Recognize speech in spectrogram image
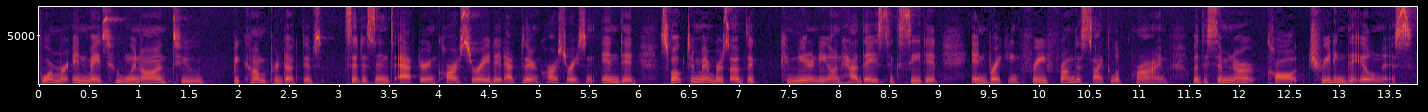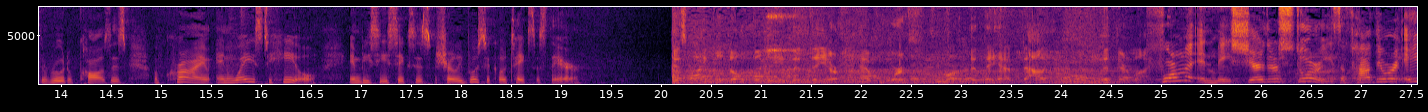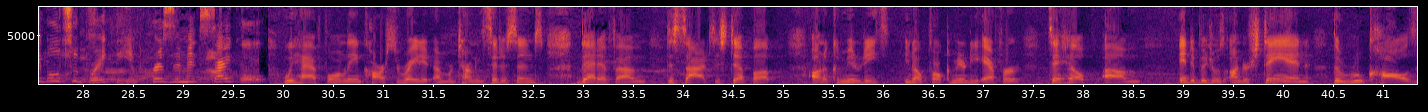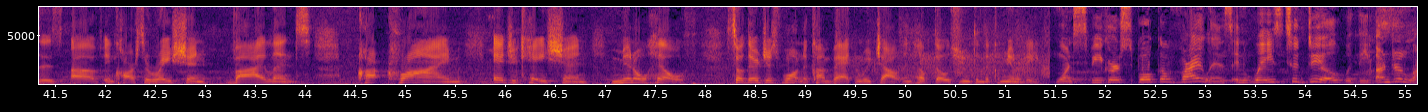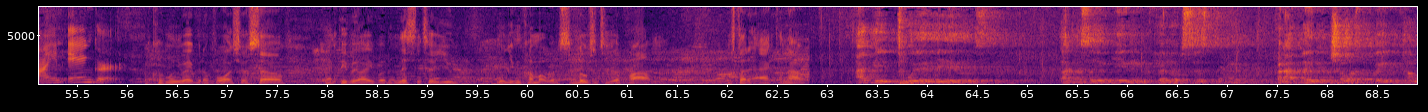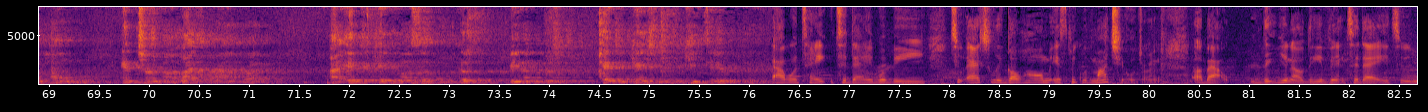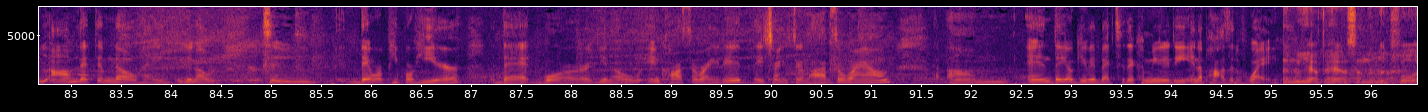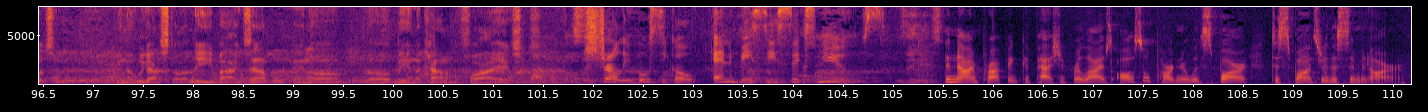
former inmates who went on to become productive citizens after incarcerated, after their incarceration ended, spoke to members of the community on how they succeeded in breaking free from the cycle of crime with a seminar called Treating the Illness, the Root of Causes of Crime and Ways to Heal. NBC6's Shirley Busico takes us there. Is people don't believe that they are, have worth, that they have value, that their life. Former inmates share their stories of how they were able to break the imprisonment cycle. We have formerly incarcerated um, returning citizens that have um, decided to step up on a community, you know, for a community effort to help um, individuals understand the root causes of incarceration, violence, crime, education, mental health. So they're just wanting to come back and reach out and help those youth in the community. One speaker spoke of violence and ways to deal with the underlying anger. Because when you're able to voice yourself and people are able to listen to you, then you can come up with a solution to your problem instead of acting out. I did 12 years, like I say again, in the federal system, right? But I made a choice to come home and turn my life around, right? I educated myself because, be honest education is the key to everything. I would take today would be to actually go home and speak with my children about the you know the event today to um, let them know hey you know to there were people here that were you know incarcerated they changed their lives around um, and they are giving back to their community in a positive way. And we have to have something to look forward to. You know, we got to start lead by example and uh, uh, being accountable for our actions. Shirley Busico, NBC6 News. The nonprofit Compassion for Lives also partnered with SPAR to sponsor the seminar.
